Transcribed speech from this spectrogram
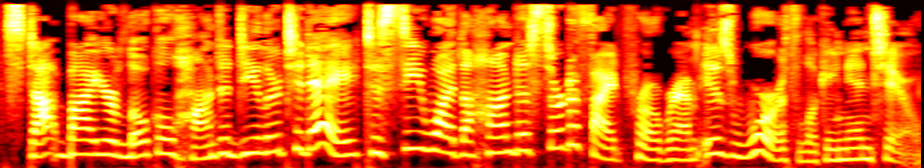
Stop by your local Honda dealer today to see why the Honda certified program is worth looking into.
